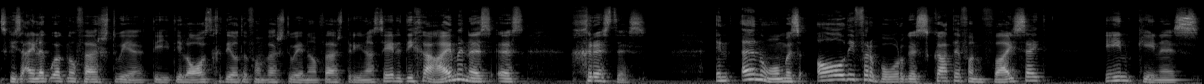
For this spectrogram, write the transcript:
Skus eintlik ook nog vers 2, die die laaste gedeelte van vers 2 en dan vers 3. Dan sê dit die geheimenis is Christus. En in hom is al die verborgde skatte van wysheid en kennis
